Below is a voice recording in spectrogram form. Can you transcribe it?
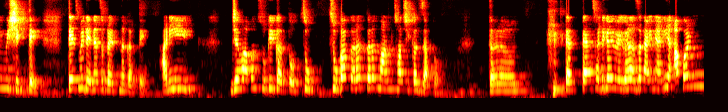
मी शिकते तेच मी देण्याचा प्रयत्न करते. आणि जेव्हा आपण चुकी करतो चूक चुका करत करत माणूस हा शिकत जातो. तर त्यासाठी काही वेगळं असं काही नाही. आणि आपण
